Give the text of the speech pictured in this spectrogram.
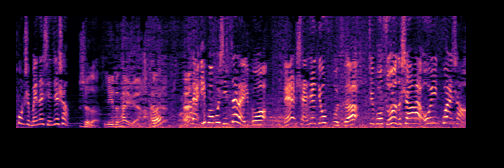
控制没能衔接上，是的，离得太远了，还是。但一波不行，再来一波。哎，闪现丢斧子，这波所有的伤害 all in 灌上。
